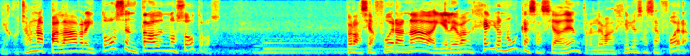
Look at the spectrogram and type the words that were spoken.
y escuchar una palabra y todo centrado en nosotros. Pero hacia afuera nada. Y el Evangelio nunca es hacia adentro, el Evangelio es hacia afuera.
